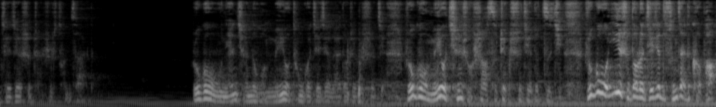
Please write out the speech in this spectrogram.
结界是真实存在的，如果五年前的我没有通过结界来到这个世界，如果我没有亲手杀死这个世界的自己，如果我意识到了结界的存在的可怕，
